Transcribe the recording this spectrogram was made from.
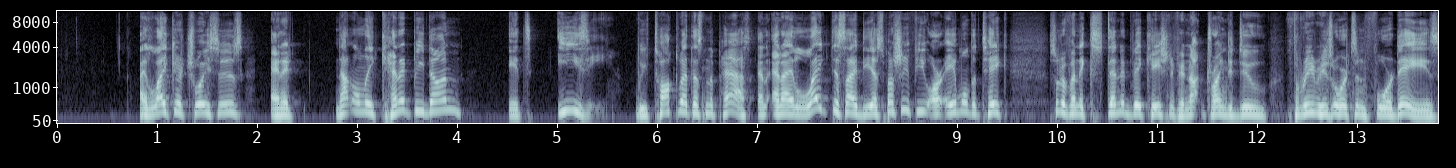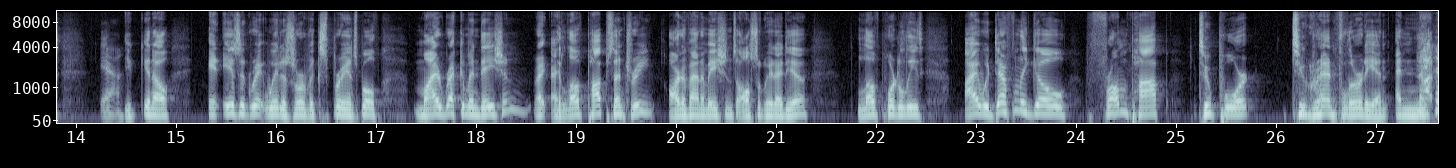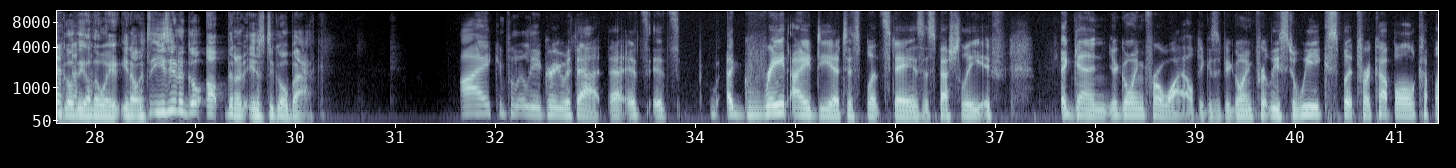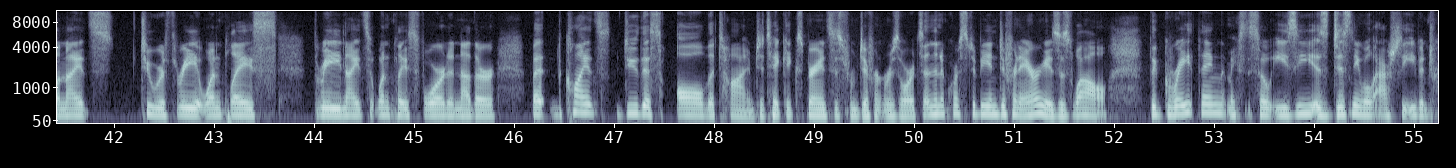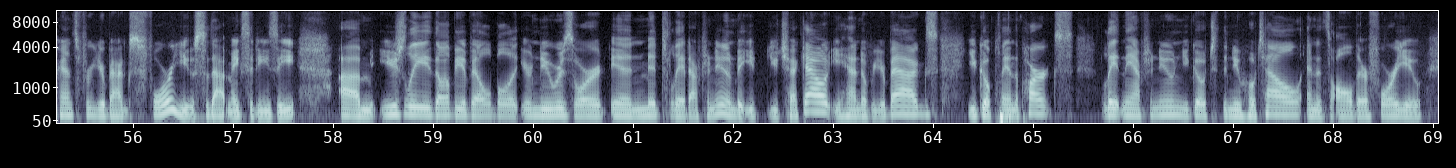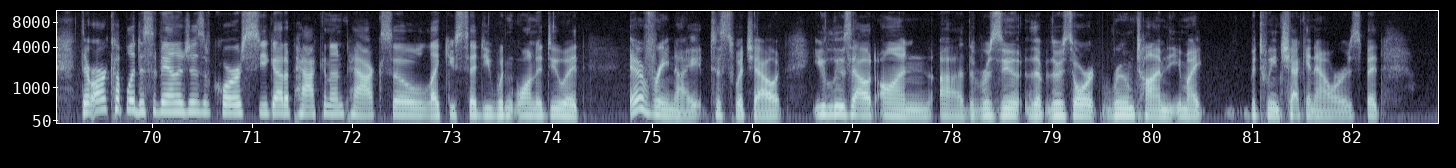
I like your choices. And it not only can it be done, it's easy. We've talked about this in the past. And, and I like this idea, especially if you are able to take sort of an extended vacation, if you're not trying to do three resorts in four days. Yeah. You, you know, it is a great way to sort of experience both. My recommendation, right? I love Pop Century. Art of Animation is also a great idea. Love Port Orleans. I would definitely go from Pop to Port to Grand Floridian and not go the other way. You know, it's easier to go up than it is to go back. I completely agree with that. It's it's a great idea to split stays, especially if again you're going for a while. Because if you're going for at least a week, split for a couple, couple of nights, two or three at one place, three nights at one place, four at another. But the clients do this all the time to take experiences from different resorts, and then of course to be in different areas as well. The great thing that makes it so easy is Disney will actually even transfer your bags for you, so that makes it easy. Um, usually they'll be available at your new resort in mid to late afternoon, but you, you check out, you hand over your bags, you go play in the parks. Late in the afternoon, you go to the new hotel, and it's all there for you. There are a couple of disadvantages, of course. You got to pack and unpack. So, like you said, you wouldn't want to do it every night to switch out. You lose out on uh, the, resu- the resort room time that you might between check-in hours, but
